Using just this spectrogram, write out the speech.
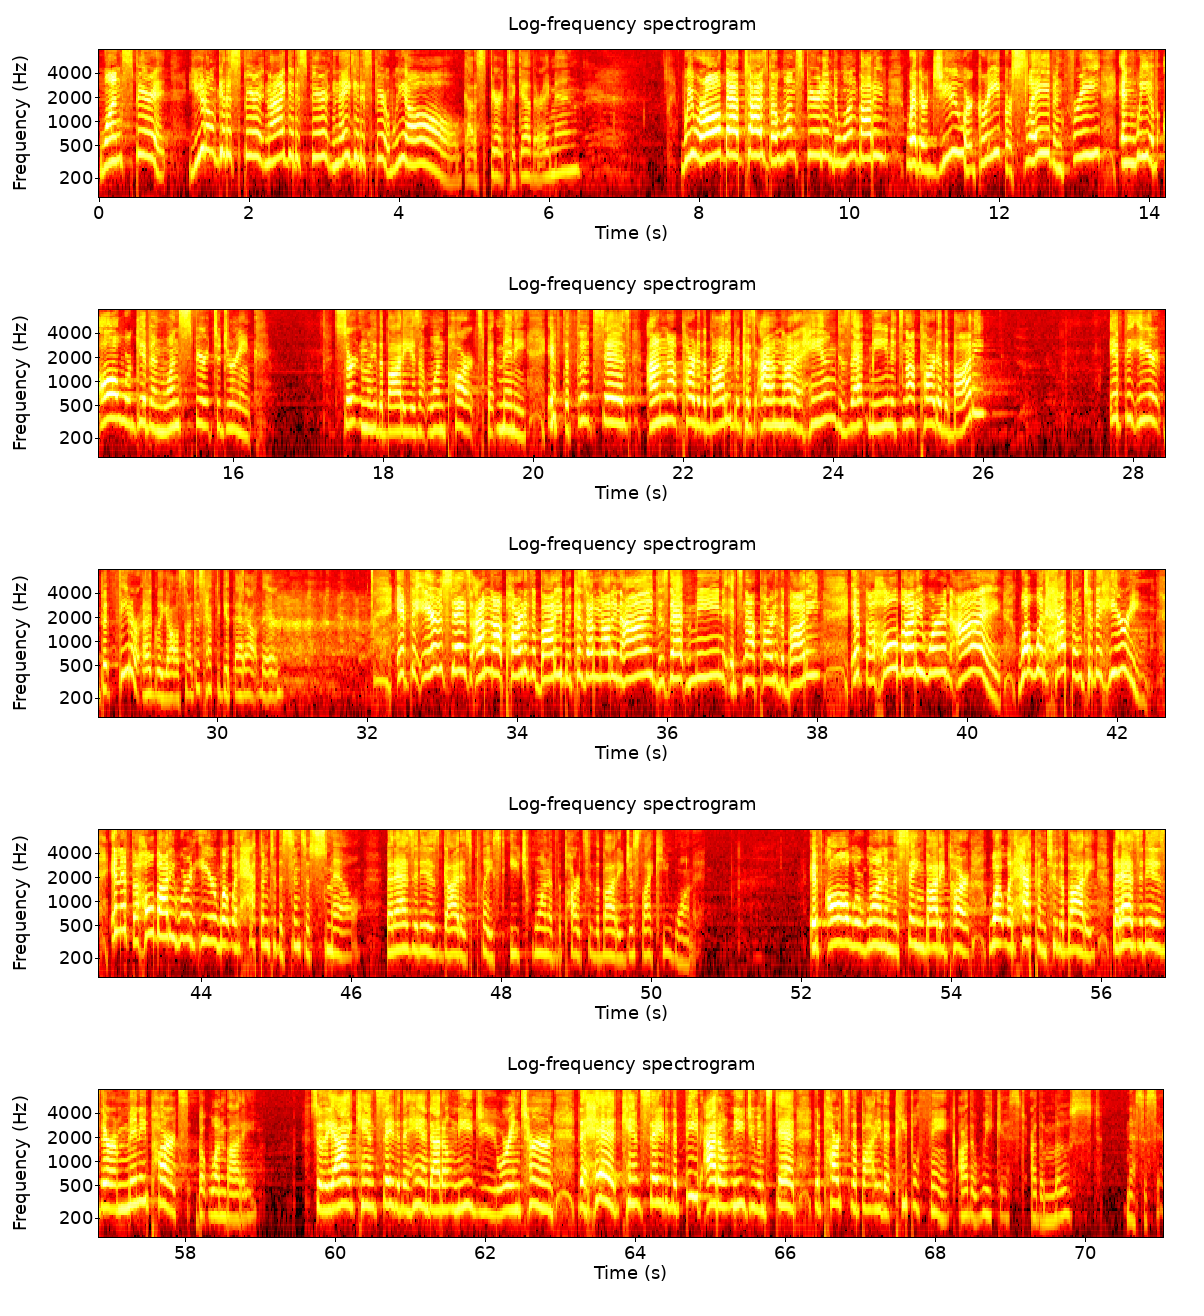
One spirit. You don't get a spirit, and I get a spirit, and they get a spirit. We all got a spirit together. Amen. We were all baptized by one spirit into one body, whether Jew or Greek or slave and free, and we have all were given one spirit to drink. Certainly, the body isn't one part, but many. If the foot says, I'm not part of the body because I'm not a hand, does that mean it's not part of the body? If the ear, but feet are ugly, y'all, so I just have to get that out there. If the ear says, I'm not part of the body because I'm not an eye, does that mean it's not part of the body? If the whole body were an eye, what would happen to the hearing? And if the whole body were an ear, what would happen to the sense of smell? But as it is, God has placed each one of the parts of the body just like He wanted. If all were one and the same body part, what would happen to the body? But as it is, there are many parts, but one body. So the eye can't say to the hand, I don't need you. Or in turn, the head can't say to the feet, I don't need you. Instead, the parts of the body that people think are the weakest are the most necessary.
